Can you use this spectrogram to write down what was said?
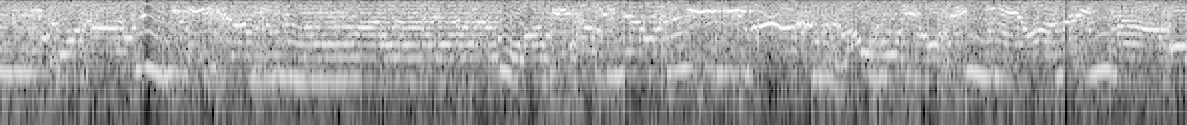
我的心里淹了我想要去西藏老有心里有呀我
